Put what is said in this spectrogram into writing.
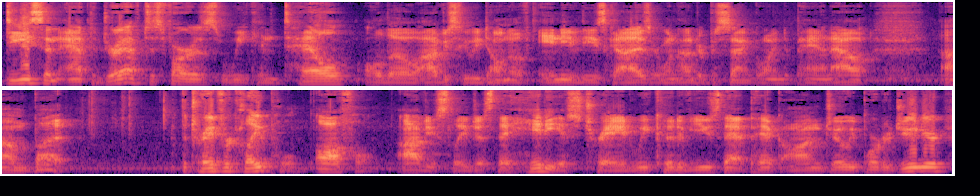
decent at the draft as far as we can tell. Although obviously we don't know if any of these guys are 100% going to pan out. Um, but the trade for Claypool, awful. Obviously, just a hideous trade. We could have used that pick on Joey Porter Jr.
